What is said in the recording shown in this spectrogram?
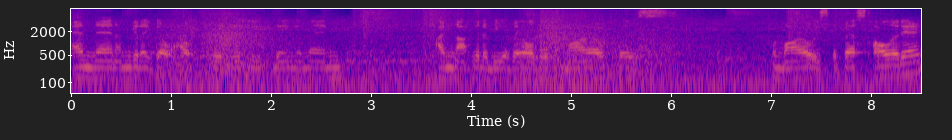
and then I'm gonna go out for the evening, and then I'm not gonna be available tomorrow because tomorrow is the best holiday.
